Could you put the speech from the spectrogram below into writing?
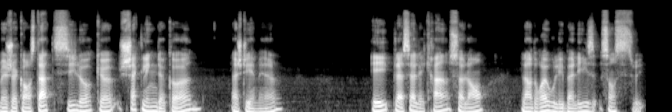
mais je constate ici là, que chaque ligne de code HTML et placé à l'écran selon l'endroit où les balises sont situées.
